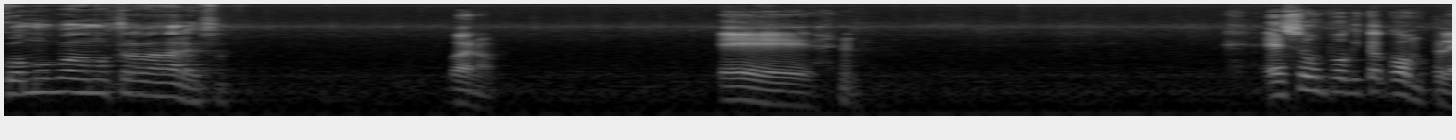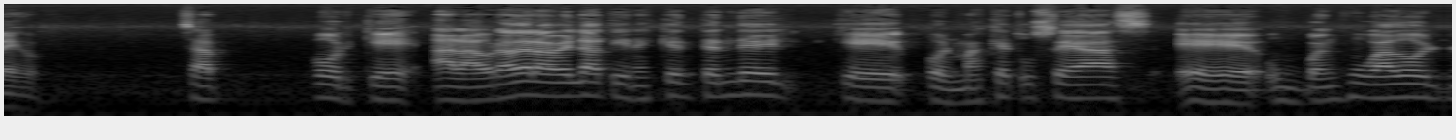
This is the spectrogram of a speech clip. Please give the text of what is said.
¿cómo podemos trabajar eso? bueno eh, eso es un poquito complejo o sea porque a la hora de la verdad tienes que entender que por más que tú seas eh, un buen jugador,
